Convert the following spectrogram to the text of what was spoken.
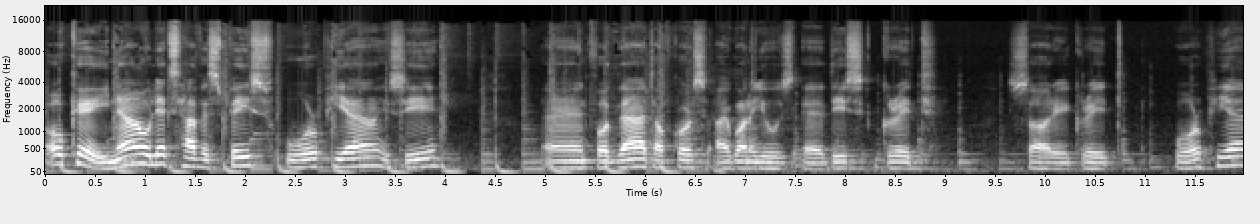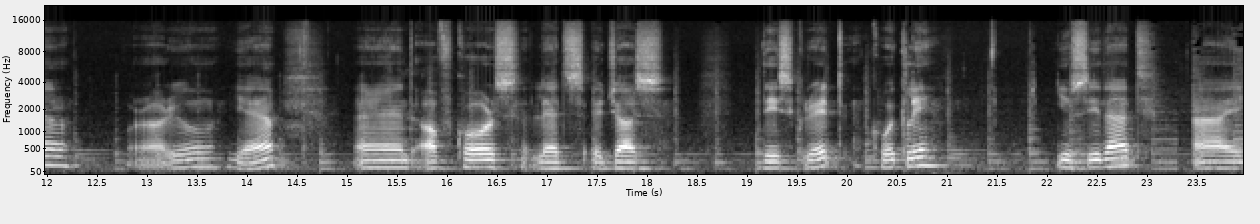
Okay now let's have a space warp here you see and for that of course I'm gonna use uh, this grid sorry grid warp here. Where are you? Yeah. And of course let's adjust this grid quickly. You see that? I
